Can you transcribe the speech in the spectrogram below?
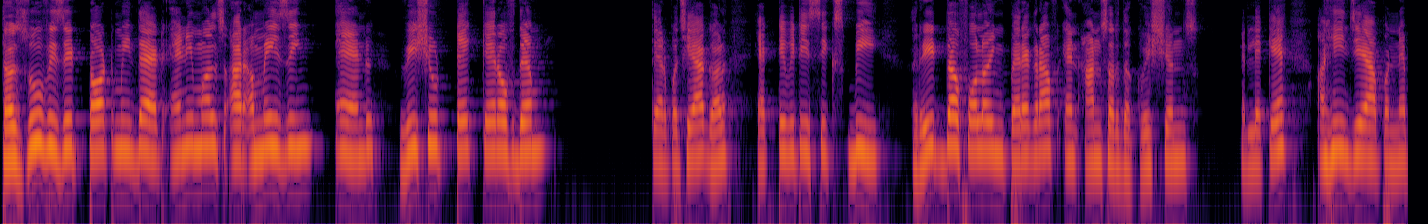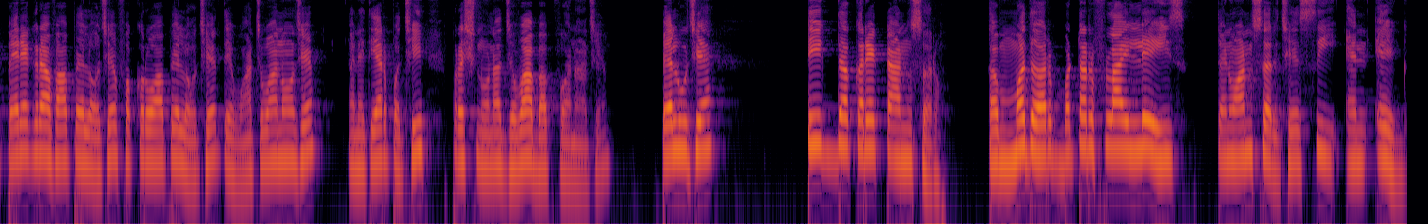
The zoo visit taught me that animals are amazing and we should take care of them. ત્યાર પછી આગળ activity six B read the following paragraph and answer the questions એટલે કે અહીં જે આપણને પેરેગ્રાફ આપેલો છે, ફકરો આપેલો છે, તે વાંચવાનો છે અને ત્યાર પછી પ્રશ્નોના જવાબ આપવાના છે. પહેલું છે tick the correct answer the mother butterfly lays તેનો આન્સર છે સી એન એગ.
